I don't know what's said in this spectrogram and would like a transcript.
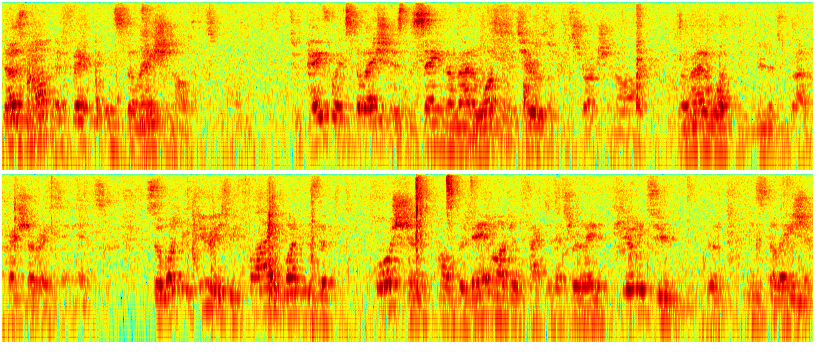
does not affect the installation of it. To pay for installation is the same no matter what the materials of construction are, no matter what the unit uh, pressure rating is. So what we do is we find what is the portion of the bare module factor that's related purely to the installation.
